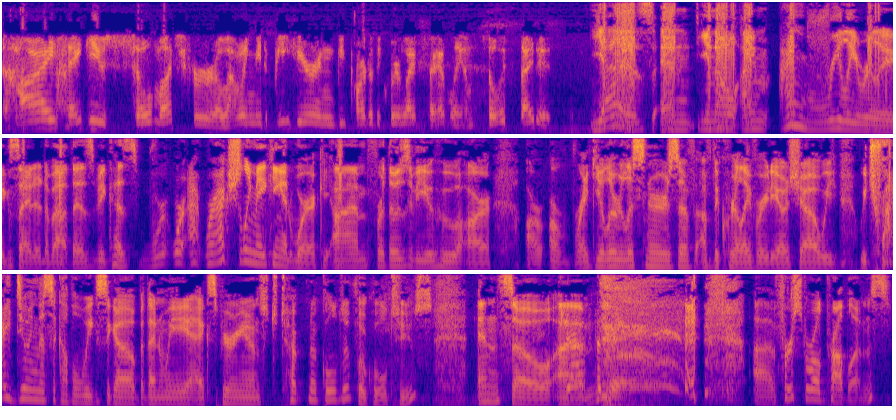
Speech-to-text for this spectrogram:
Hi, thank you so much for allowing me to be here and be part of the Queer Life family. I'm so excited. Yes, and you know, I'm I'm really really excited about this because we're we're we're actually making it work. Um, for those of you who are are, are regular listeners of, of the Queer Life Radio Show, we we tried doing this a couple weeks ago, but then we experienced technical difficulties, and so um, Just a bit. uh, first world problems.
